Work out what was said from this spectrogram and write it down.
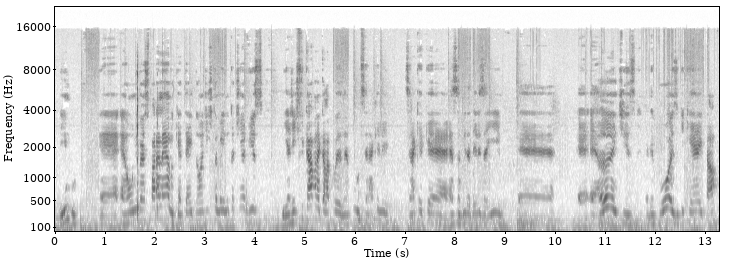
no limbo, é, é um universo paralelo, que até então a gente também nunca tinha visto. E a gente ficava naquela coisa, né? Pô, será que ele. Será que, que é essa vida deles aí é, é, é, antes, é depois, o que, que é e tal?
